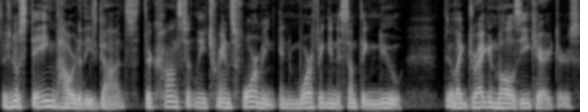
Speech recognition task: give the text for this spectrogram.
There's no staying power to these gods. They're constantly transforming and morphing into something new. They're like Dragon Ball Z characters,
